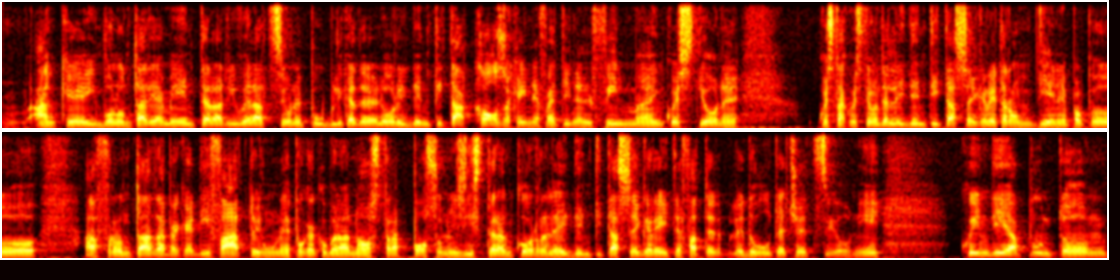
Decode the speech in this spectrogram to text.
mm, anche involontariamente alla rivelazione pubblica delle loro identità, cosa che in effetti nel film in questione questa questione dell'identità segreta non viene proprio affrontata perché di fatto in un'epoca come la nostra possono esistere ancora le identità segrete, fatte le dovute eccezioni. Quindi appunto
